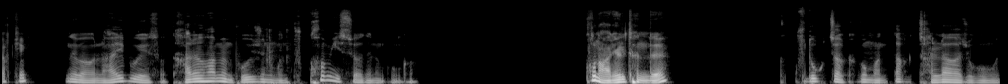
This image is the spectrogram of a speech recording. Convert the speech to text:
딱히? 근데 막 라이브에서 다른 화면 보여주는 건 투컴이 있어야 되는 건가? 그건 아닐 텐데. 그 구독자 그것만 딱 잘라가지고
